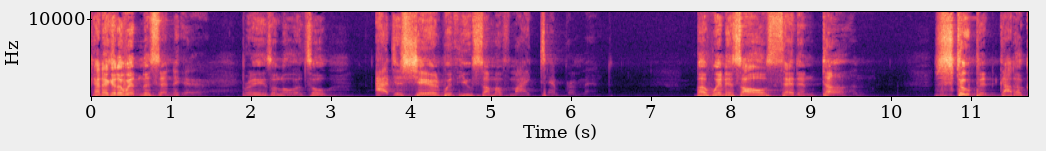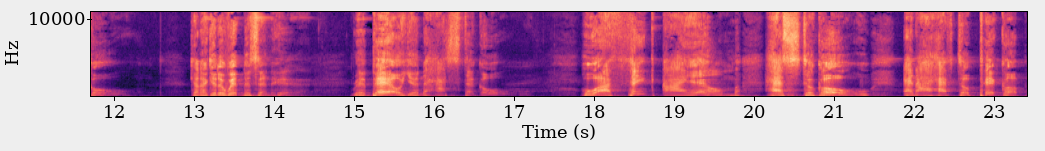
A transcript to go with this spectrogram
Can I get a witness in here? Praise the Lord. So I just shared with you some of my temperament. But when it's all said and done, stupid gotta go. Can I get a witness in here? Rebellion has to go. Who I think I am has to go, and I have to pick up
